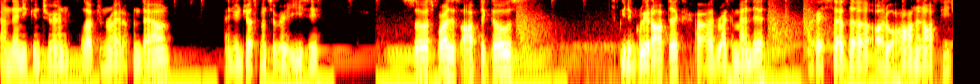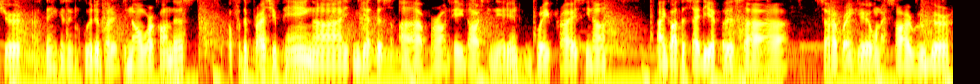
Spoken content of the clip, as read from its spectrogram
And then you can turn left and right up and down and your adjustments are very easy. So as far as this optic goes it's been a great optic I'd recommend it like I said, the auto on and off feature I think is included, but it did not work on this. But for the price you're paying, uh, you can get this uh, for around $80 Canadian. Great price, you know. I got this idea for this uh, setup right here when I saw a Ruger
